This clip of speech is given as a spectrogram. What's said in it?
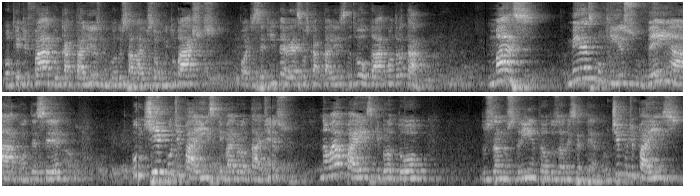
Porque, de fato, o capitalismo, quando os salários são muito baixos, pode ser que interesse aos capitalistas voltar a contratar. Mas, mesmo que isso venha a acontecer, o tipo de país que vai brotar disso não é o país que brotou dos anos 30 ou dos anos 70. O tipo de país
